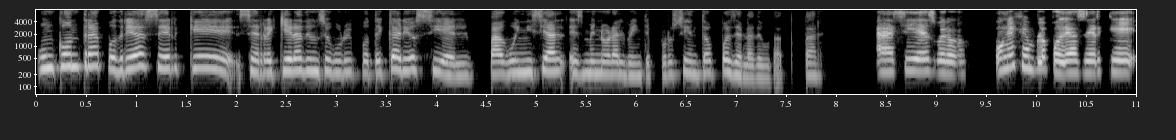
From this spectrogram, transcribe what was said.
Un contra podría ser que se requiera de un seguro hipotecario si el pago inicial es menor al 20% pues de la deuda total. Así es, bueno, un ejemplo podría ser que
